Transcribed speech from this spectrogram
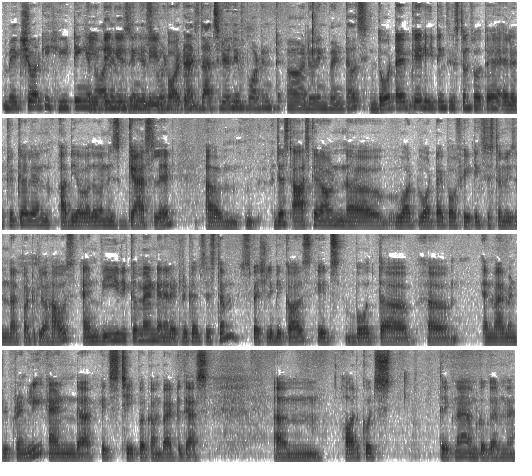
make sure कि heating and all Heating is everything is, really good important. because that's really important uh, during winters. दो टाइप के हीटिंग सिस्टम्स होते हैं इलेक्ट्रिकल एंड the other one is gas led um, just ask around uh, what what type of heating system is in that particular house and we recommend an electrical system especially because it's both uh, uh, environmental friendly and uh, it's cheaper compared to gas Um, और कुछ देखना है उनको घर में?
